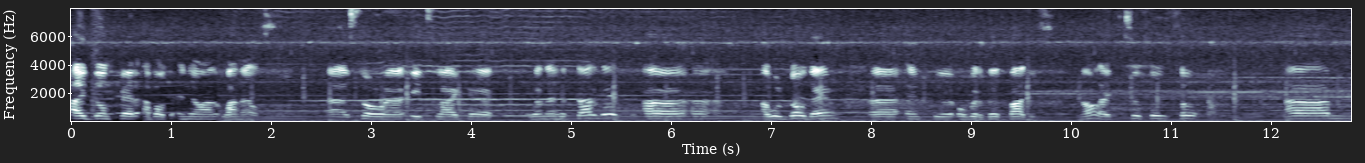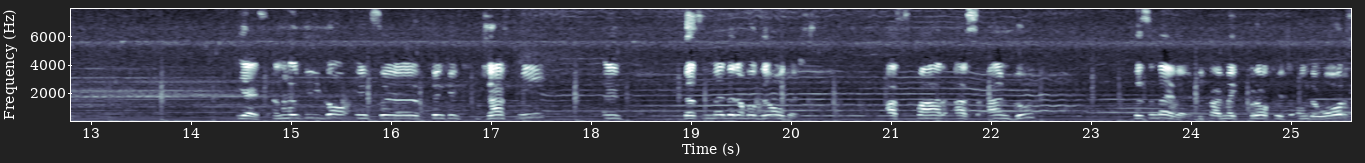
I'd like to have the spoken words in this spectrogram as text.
I don't care about anyone else. Uh, so uh, it's like uh, when I have target, I will go there and over dead bodies. No, like so, so, so. Um, yes, unhealthy ego is thinking just me and doesn't matter about the others. As far as I'm good, doesn't matter if I make profit on the wars.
